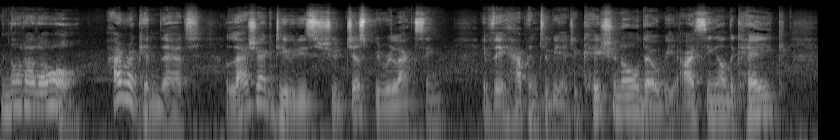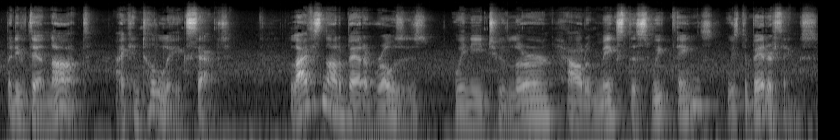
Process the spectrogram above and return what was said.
Not at all. I reckon that leisure activities should just be relaxing. If they happen to be educational, that will be icing on the cake. But if they're not, I can totally accept. Life is not a bed of roses we need to learn how to mix the sweet things with the bitter things.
